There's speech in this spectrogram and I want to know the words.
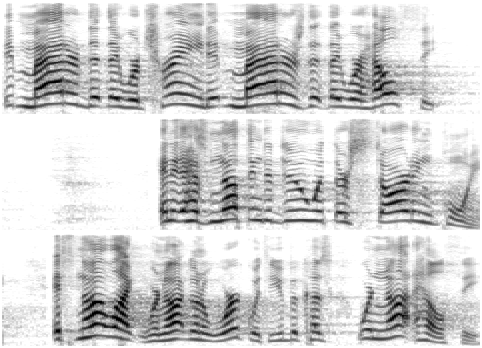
It mattered that they were trained. It matters that they were healthy. And it has nothing to do with their starting point. It's not like we're not going to work with you because we're not healthy.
